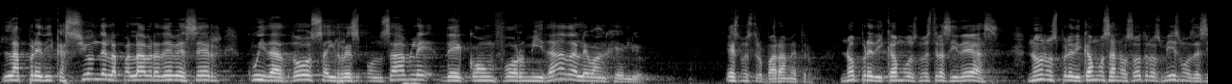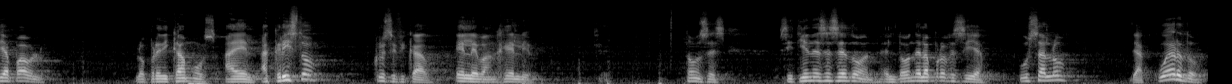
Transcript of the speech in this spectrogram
La predicación de la palabra debe ser cuidadosa y responsable de conformidad al Evangelio. Es nuestro parámetro. No predicamos nuestras ideas, no nos predicamos a nosotros mismos, decía Pablo. Lo predicamos a Él, a Cristo crucificado, el Evangelio. Entonces, si tienes ese don, el don de la profecía, úsalo de acuerdo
